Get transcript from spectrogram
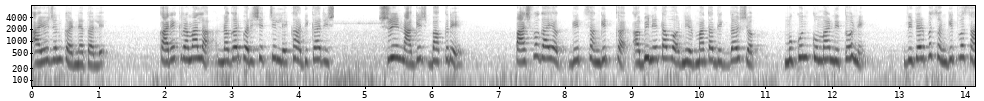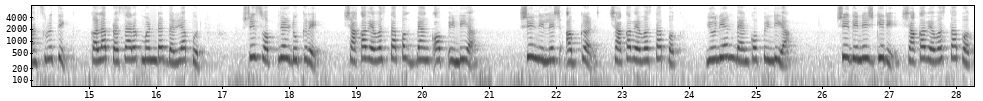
आयोजन करण्यात आले. कार्यक्रमाला नगर परिषदचे लेखा अधिकारी श्री नागेश भाकरे पार्श्वगायक गीत संगीतकार अभिनेता व निर्माता दिग्दर्शक मुकुंद कुमार नितोने विदर्भ संगीत व सांस्कृतिक कला प्रसारक मंडळ दर्यापूर श्री स्वप्नील डुकरे शाखा व्यवस्थापक Bank of India Shri Nilesh Abgad शाखा व्यवस्थापक Union Bank of India Shri Dinesh Giri शाखा व्यवस्थापक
